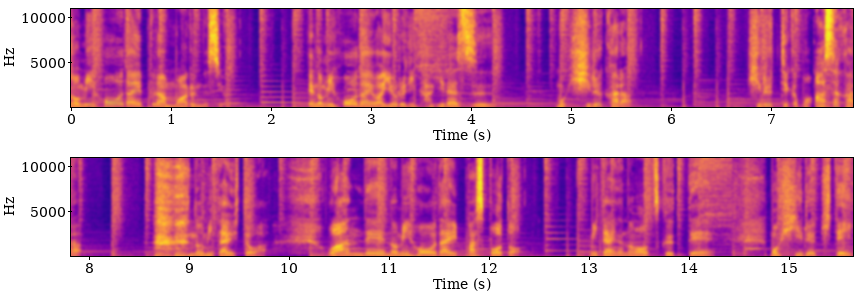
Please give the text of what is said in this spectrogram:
飲み放題プランもあるんですよ。で飲み放題は夜に限らずもう昼から昼っていうかもう朝から 飲みたい人はワンデー飲み放題パスポートみたいなのを作ってもう昼来て一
